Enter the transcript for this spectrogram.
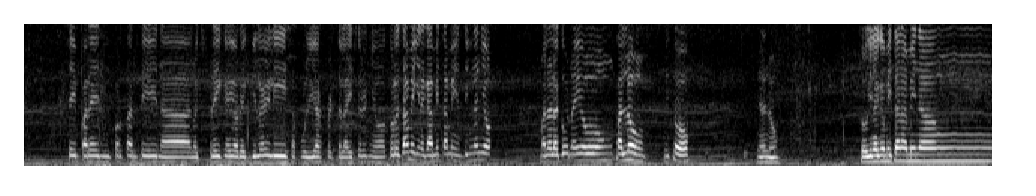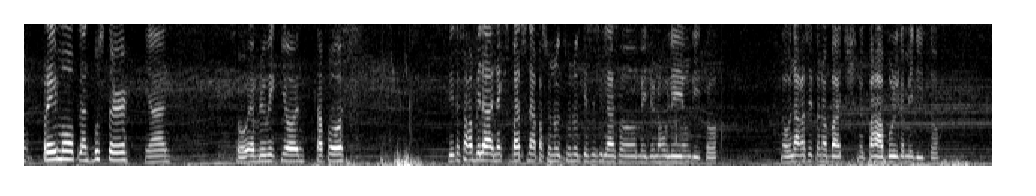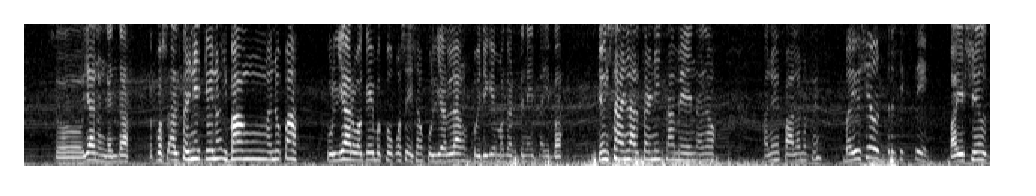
same pa rin importante na nag-spray kayo regularly sa foliar fertilizer nyo. Tulad sa amin, ginagamit namin, tingnan nyo, malalago na yung talong dito. Yan oh. So ginagamitan namin ng Premo Plant Booster, yan. So every week yon. Tapos dito sa kabila, next batch na pasunod-sunod kasi sila so medyo nahuli yung dito. Nauna kasi ito na batch, nagpahabol kami dito. So, yan ang ganda. Tapos alternate kayo ng ibang ano pa, foliar, huwag kayo mag-focus sa isang foliar lang. Pwede kayo mag-alternate na iba. Yung isa na alternate namin, ano, ano yung pala na pa Bioshield 360. Bioshield.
